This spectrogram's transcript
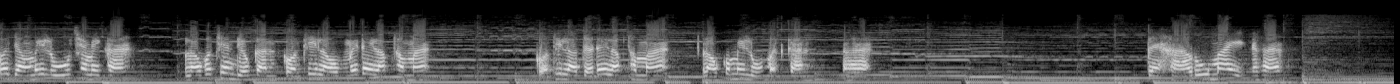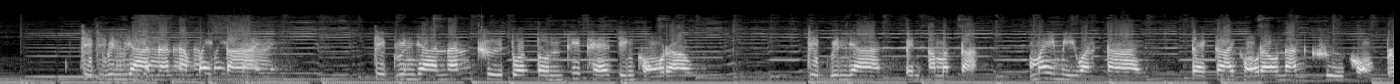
ก็ยังไม่รู้ใช่ไหมคะ เราก็เช่นเดียวกันก่อนที่เราไม่ได้รับธรรมะ ก่อนที่เราจะได้รับธรรมะ เราก็ไม่รู้เหมือนกันอ่าแต่หารู้ไม่นะคะ จิตวิญญาณนั้นไม่ตาย จิตวิญญาณนั้นคือตัวตนที่แท้จริงของเรา จิตวิญญาณเป็นอมตะ ไม่มีวันตาย แต่กายของเรานั้นคือของปล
